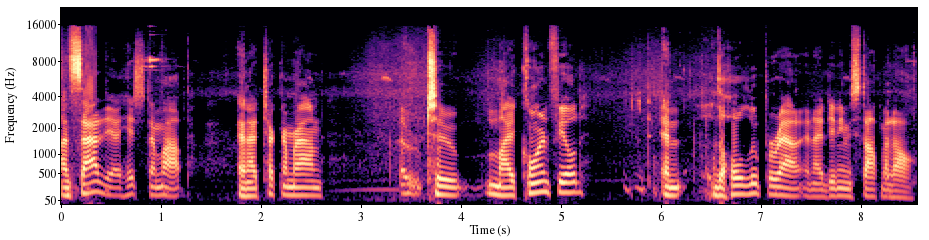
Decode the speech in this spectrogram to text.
On Saturday, I hitched them up and I took them around uh, to my cornfield and the whole loop around and I didn't even stop them at all.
